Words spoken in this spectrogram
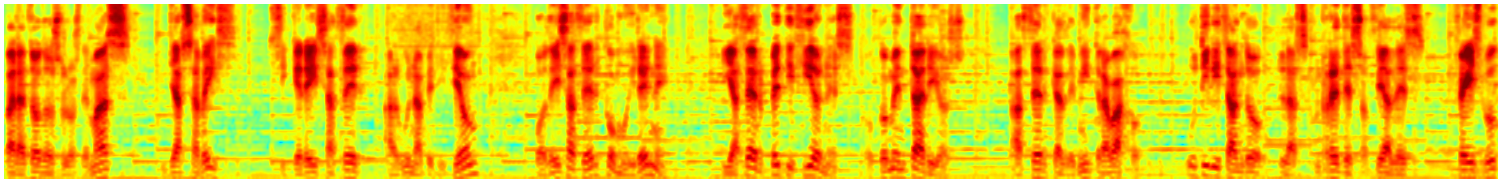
Para todos los demás, ya sabéis, si queréis hacer alguna petición, podéis hacer como Irene y hacer peticiones o comentarios acerca de mi trabajo utilizando las redes sociales Facebook,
